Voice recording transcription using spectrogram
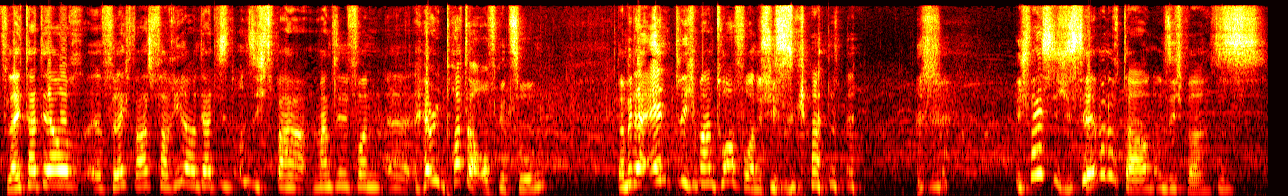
Vielleicht hat er auch, äh, vielleicht war es Faria und der hat diesen unsichtbaren Mantel von äh, Harry Potter aufgezogen, damit er endlich mal ein Tor vorne schießen kann. Ich weiß nicht, ist der immer noch da und unsichtbar? Das ist,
